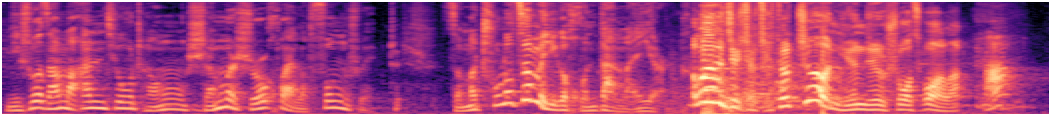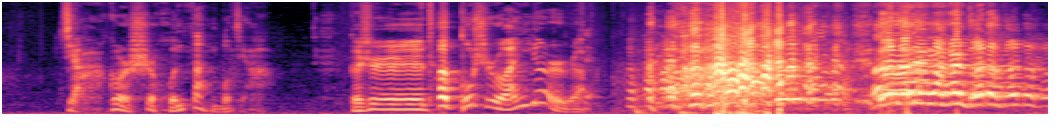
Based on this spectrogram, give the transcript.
你说咱们安丘城什么时候坏了风水？这怎么出了这么一个混蛋玩意儿啊，不，这这这这这您就说错了。啊？贾贵是混蛋不假，可是他不是玩意儿啊。得得得，慢慢得得得得得。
